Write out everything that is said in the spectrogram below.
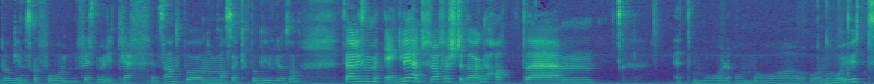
bloggen skal få flest mulig treff sant? På, når man søker på Google og sånn. Så jeg har liksom egentlig helt fra første dag hatt um, et mål om å, å nå ut.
